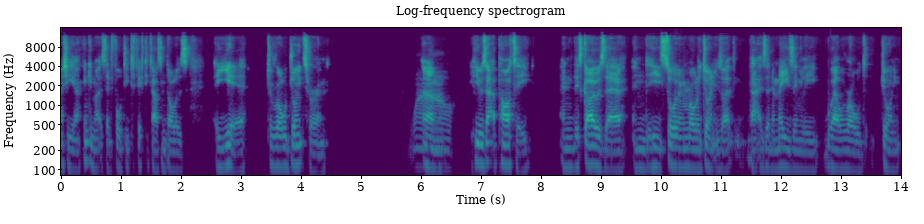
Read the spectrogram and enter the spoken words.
Actually, I think he might have said forty to fifty thousand dollars a year to roll joints for him. Wow. Um, he was at a party and this guy was there and he saw him roll a joint. He was like, that is an amazingly well rolled joint.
